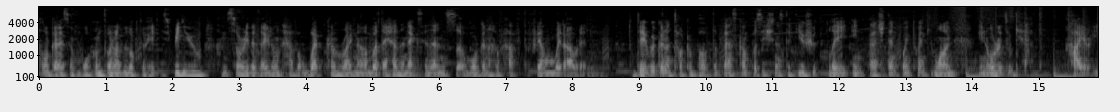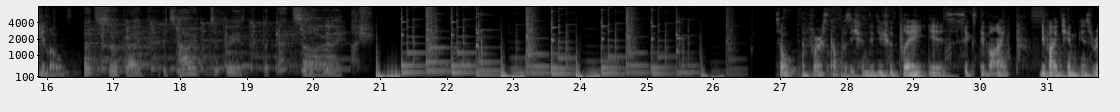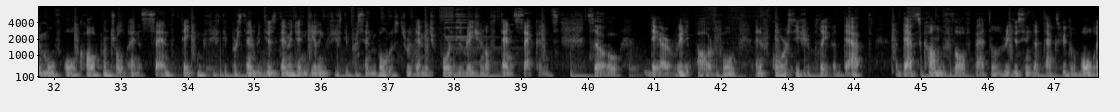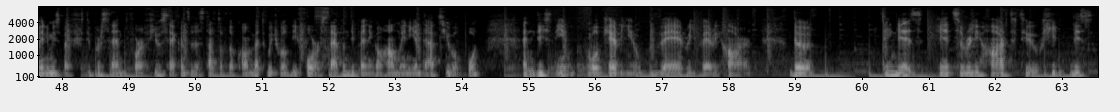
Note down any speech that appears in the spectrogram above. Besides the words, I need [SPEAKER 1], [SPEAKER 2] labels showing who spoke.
[SPEAKER 1] Hello guys and welcome to another Dr. Hades video. I'm sorry that I don't have a webcam right now but I had an accident so we're gonna have to film without it. Today we're gonna talk about the best compositions that you should play in patch 10.21 in order to get higher elo. It's so bright, it's hard to breathe, but that's alright. So the first composition that you should play is 6 Divine. Divine champions remove all crowd control and ascend, taking 50% reduced damage and dealing 50% bonus true damage for the duration of 10 seconds. So they are really powerful and of course if you play Adept, Adepts calm the flow of battle, reducing the attack speed of all enemies by 50% for a few seconds at the start of the combat, which will be 4 or 7 depending on how many adepts you will put. And this team will carry you very very hard. The thing is, it's really hard to hit this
